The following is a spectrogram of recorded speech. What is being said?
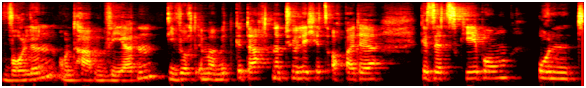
wollen und haben werden, die wird immer mitgedacht, natürlich jetzt auch bei der Gesetzgebung. Und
